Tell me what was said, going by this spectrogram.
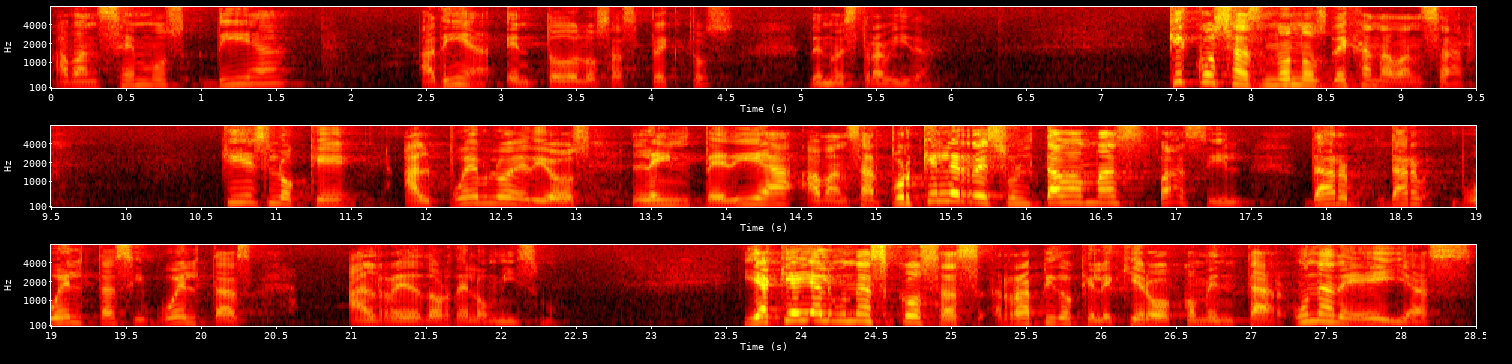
avancemos día a día en todos los aspectos de nuestra vida. ¿Qué cosas no nos dejan avanzar? ¿Qué es lo que al pueblo de Dios le impedía avanzar? ¿Por qué le resultaba más fácil dar, dar vueltas y vueltas alrededor de lo mismo? Y aquí hay algunas cosas rápido que le quiero comentar. Una de ellas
